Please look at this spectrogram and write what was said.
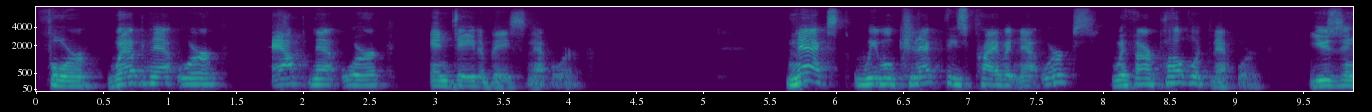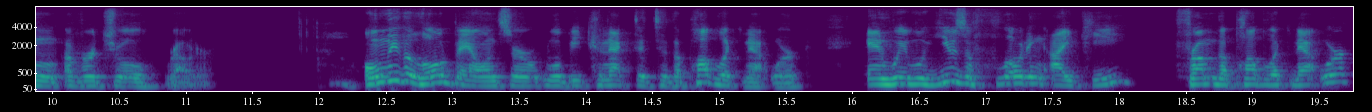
for web network, app network, and database network. Next, we will connect these private networks with our public network using a virtual router. Only the load balancer will be connected to the public network, and we will use a floating IP from the public network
